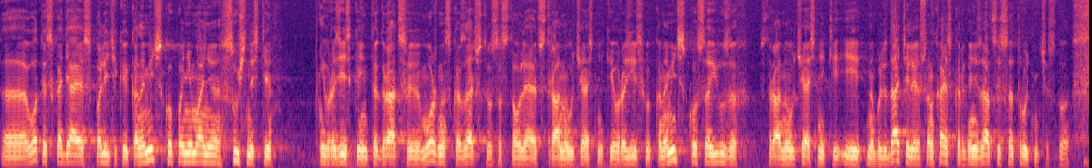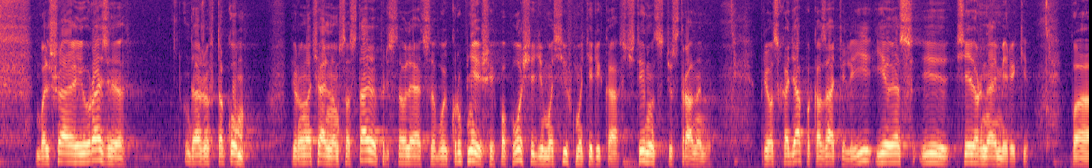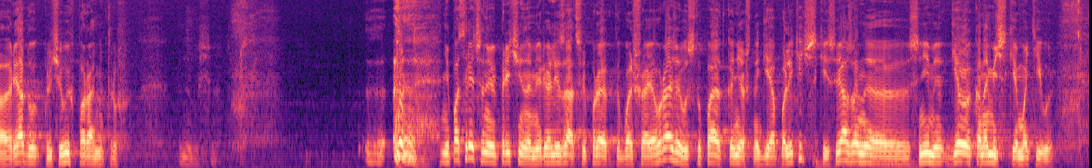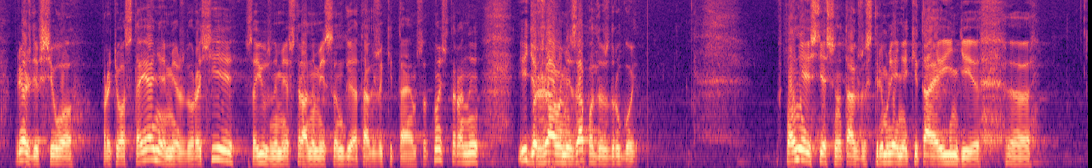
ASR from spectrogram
Э, вот, исходя из политико-экономического понимания сущности евразийской интеграции, можно сказать, что составляют страны-участники Евразийского экономического союза, страны-участники и наблюдатели Шанхайской организации сотрудничества. Большая Евразия даже в таком первоначальном составе представляет собой крупнейший по площади массив материка с 14 странами, превосходя показатели и ЕС, и Северной Америки по ряду ключевых параметров. Непосредственными причинами реализации проекта «Большая Евразия» выступают, конечно, геополитические связанные с ними геоэкономические мотивы. Прежде всего, противостояние между Россией, союзными странами СНГ, а также Китаем с одной стороны и державами Запада с другой. Вполне естественно также стремление Китая и Индии э,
